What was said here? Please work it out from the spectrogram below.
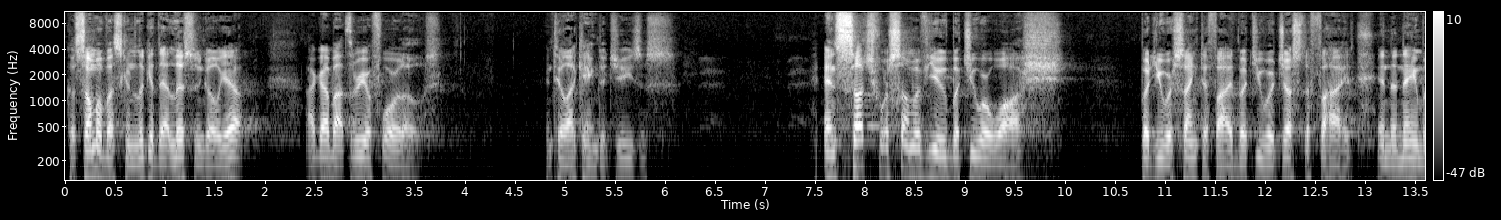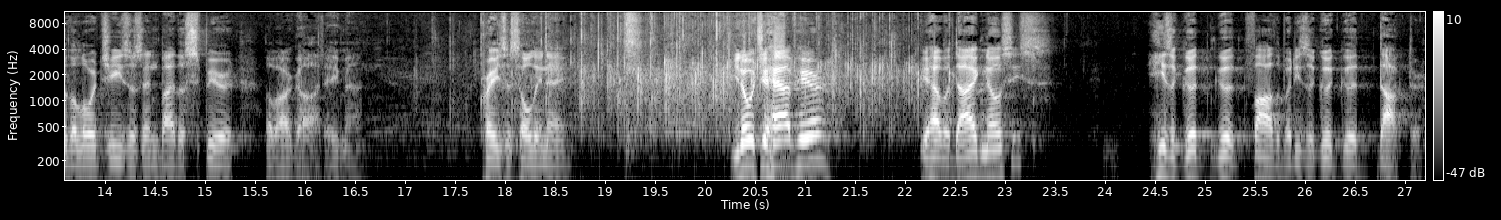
Because some of us can look at that list and go, Yep, I got about three or four of those until I came to Jesus. And such were some of you, but you were washed, but you were sanctified, but you were justified in the name of the Lord Jesus and by the Spirit of our God. Amen. Praise his holy name. You know what you have here? You have a diagnosis. He's a good, good father, but he's a good, good doctor.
